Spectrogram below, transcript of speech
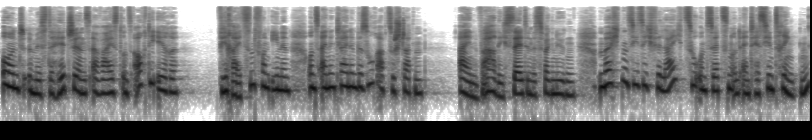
und Mr. Hitchens erweist uns auch die Ehre. Wie reizend von Ihnen, uns einen kleinen Besuch abzustatten. Ein wahrlich seltenes Vergnügen. Möchten Sie sich vielleicht zu uns setzen und ein Tässchen trinken?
